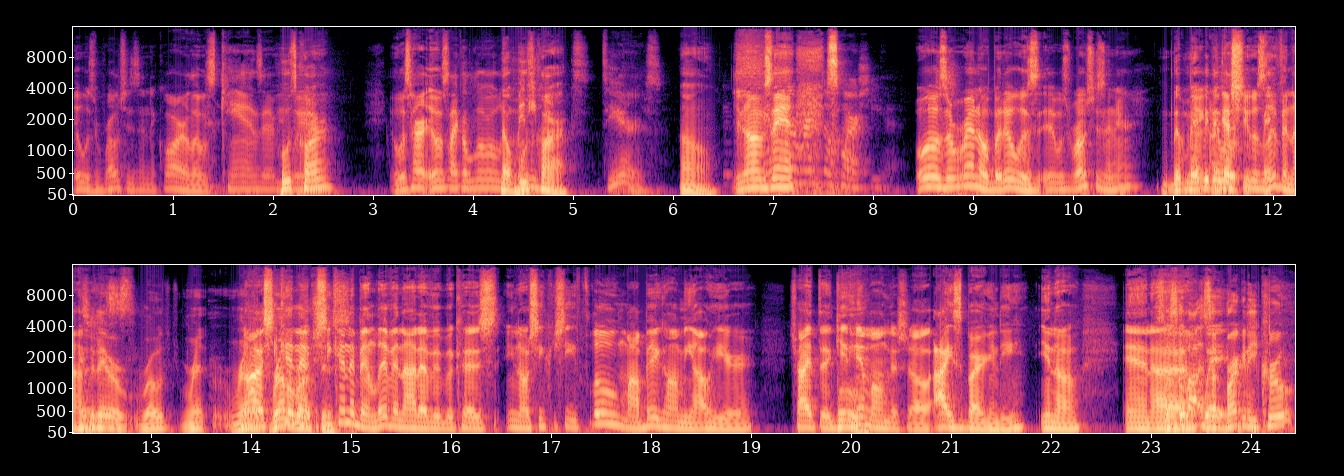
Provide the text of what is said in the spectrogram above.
it was roaches in the car. There was cans everywhere. Whose car? It was her. It was like a little No, mini whose car? box. Tears. Oh, You know what I'm saying? rental car she had. Well, it was a rental, but it was it was roaches in there. The- maybe I they guess were. she was may- living out Maybe of they were ro- rent, rental, No, she rental couldn't. Have, she couldn't have been living out of it because you know she she flew my big homie out here, tried to get Who? him on the show, Ice Burgundy. You know, and uh, It's a, lot, it's a burgundy crew.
